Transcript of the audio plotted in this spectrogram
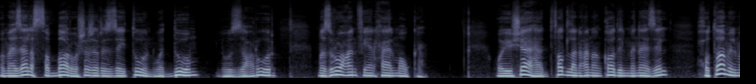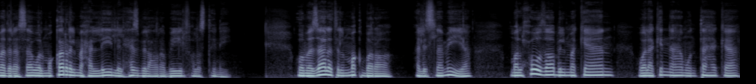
وما زال الصبار وشجر الزيتون والدوم اللي هو الزعرور مزروعا في أنحاء الموقع. ويشاهد فضلا عن أنقاض المنازل حطام المدرسة والمقر المحلي للحزب العربي الفلسطيني. وما زالت المقبرة الإسلامية ملحوظة بالمكان ولكنها منتهكة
